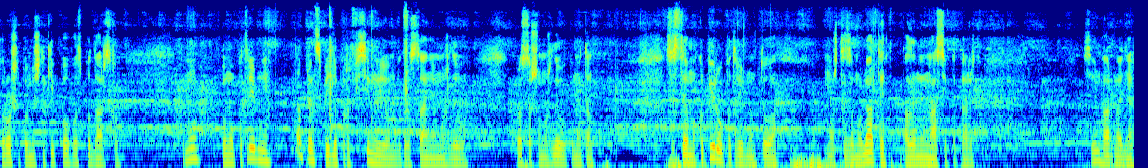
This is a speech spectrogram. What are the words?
хороші помічники по господарству. Тому кому потрібні, та в принципі для професійного використання можливо. Просто що можливо кому там система копіру потрібна, то можете замовляти, але не в нас, як то кажуть. Всім гарного дня.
